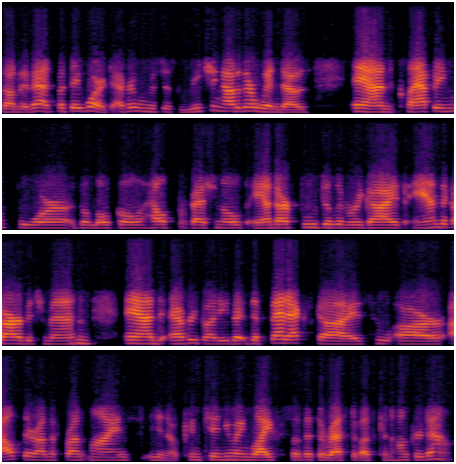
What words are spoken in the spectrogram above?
some event, but they weren't. Everyone was just reaching out of their windows and clapping for the local health professionals and our food delivery guys and the garbage men and everybody the, the fedex guys who are out there on the front lines you know continuing life so that the rest of us can hunker down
